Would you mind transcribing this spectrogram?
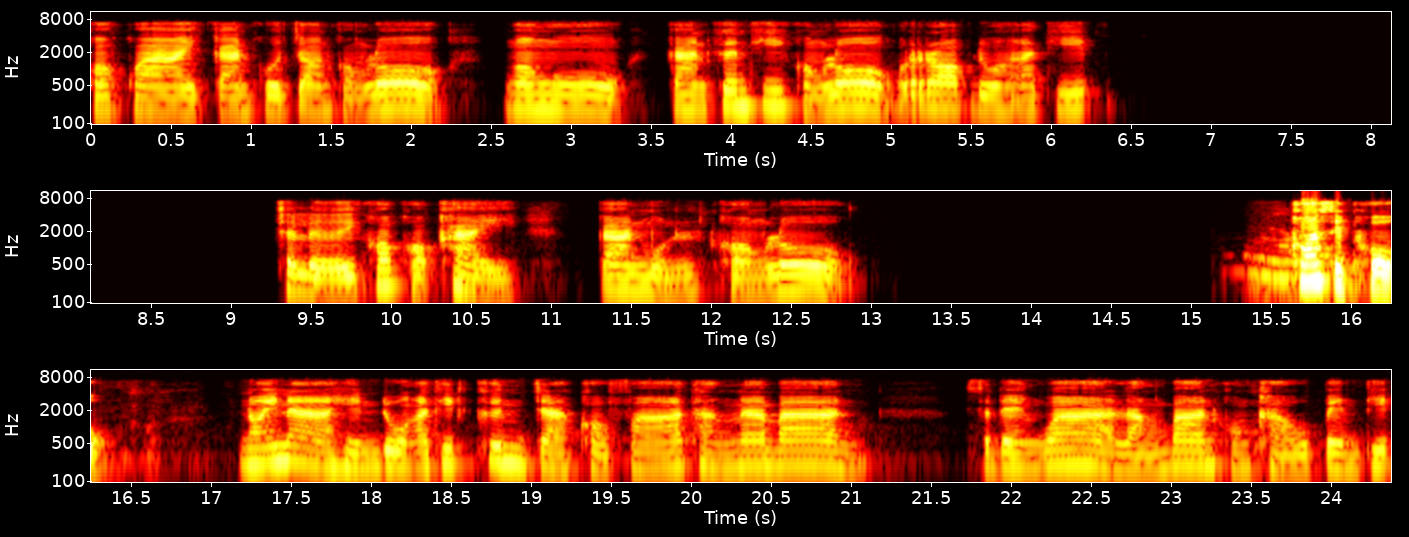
คอควาย การโคจรของโลก งองู การเคลื่อนที่ของโลกรอบดวงอาทิตย์ เฉลยข้อขอไข่ การหมุนของโลก ข้อ 16 น้อยนาเห็นดวงอาทิตย์ขึ้นจากขอบฟ้าทางหน้าบ้าน แสดงว่าหลังบ้านของเขาเป็นทิศ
